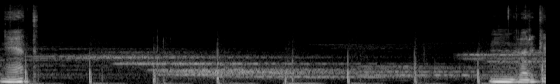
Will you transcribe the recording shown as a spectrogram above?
Нет. М, Дверки.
